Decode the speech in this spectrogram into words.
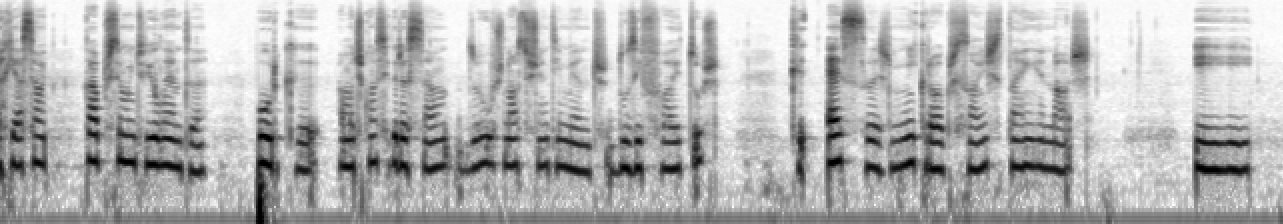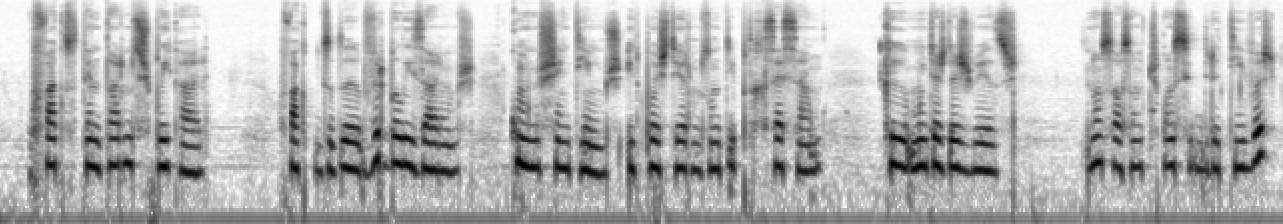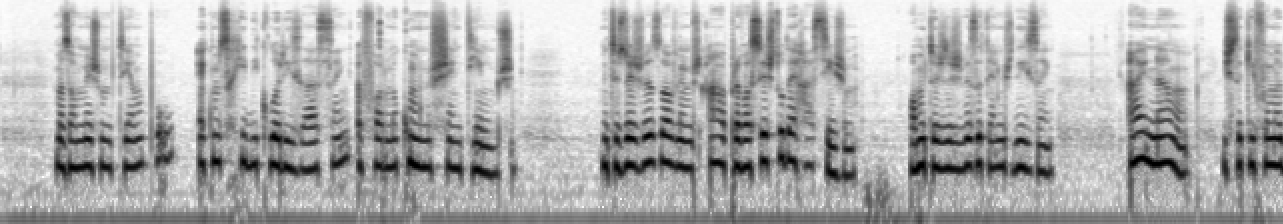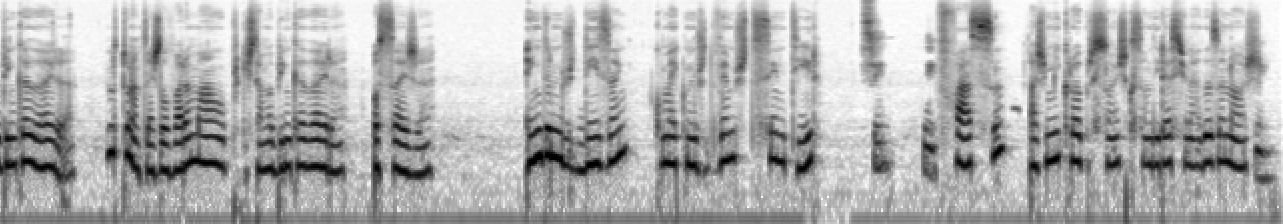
a reação acaba por ser muito violenta, porque há uma desconsideração dos nossos sentimentos, dos efeitos que essas microagressões têm a nós. E o facto de tentarmos explicar, o facto de, de verbalizarmos como nos sentimos e depois termos um tipo de recepção que muitas das vezes não só são desconsiderativas, mas ao mesmo tempo é como se ridicularizassem a forma como nos sentimos. Muitas das vezes ouvimos: Ah, para vocês tudo é racismo. Ou muitas das vezes até nos dizem: Ai não, isto aqui foi uma brincadeira. Tu não tens de levar a mal, porque isto é uma brincadeira. Ou seja, ainda nos dizem como é que nos devemos de sentir sim, sim. face às microagressões que são direcionadas a nós. Sim.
